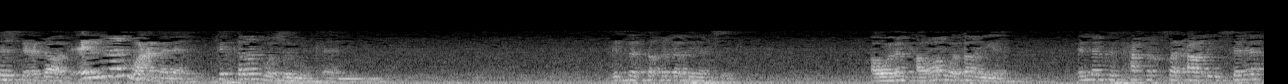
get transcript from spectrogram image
استعداد علما وعملا فكرا وسلوكا. قلت له استقل في نفسك أولا حرام وثانيا إن لم تتحقق صحة هذه السنة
